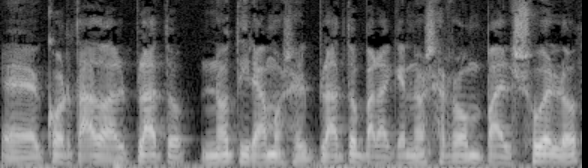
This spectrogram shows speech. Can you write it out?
eh, cortado al plato. No tiramos el plato para que no se rompa el suelo,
